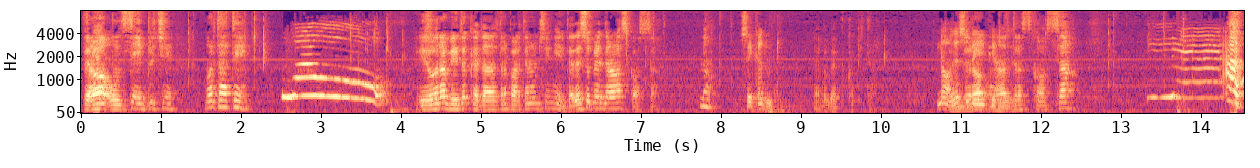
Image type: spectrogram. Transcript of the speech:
Però un semplice. Guardate! Wow! E ora vedo che dall'altra parte non c'è niente. Adesso prenderò la scossa. No. Sei caduto. Eh vabbè, può capitare. No, adesso Prenderò devi piangere. un'altra scossa. Ah,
